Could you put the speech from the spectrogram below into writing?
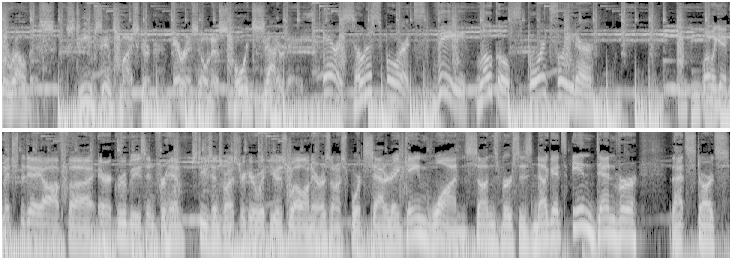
for Steve Zinsmeister, Arizona Sports Saturday. Arizona Sports, the local sports leader. Well, we gave Mitch the day off. Uh, Eric Ruby is in for him. Steve Zinsmeister here with you as well on Arizona Sports Saturday. Game one, Suns versus Nuggets in Denver. That starts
